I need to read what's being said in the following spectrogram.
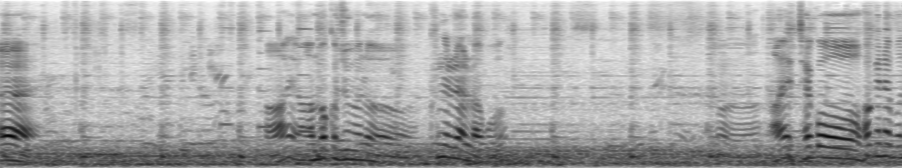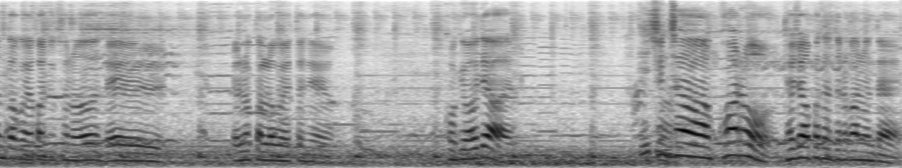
예. 아니 안 바꿔주면은 큰일 날라고. 어. 아니 재고 확인해 본다고 해가지고서는 내일 연락 달라고 했더니 거기 어디야? 신창 코하로 대주 아파트 들어가는데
